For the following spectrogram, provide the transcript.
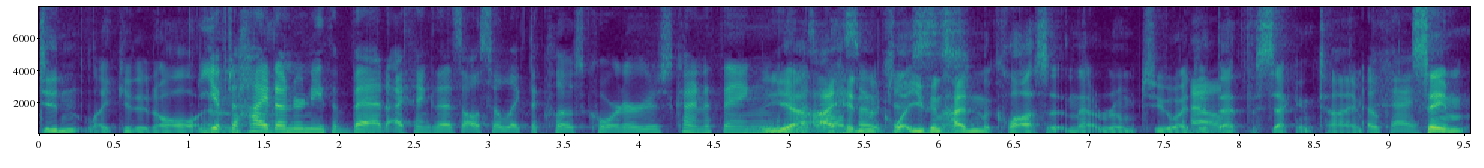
didn't like it at all. You have to hide underneath a bed. I think that's also like the close quarters kind of thing. Yeah, I hid in the closet. You can hide in the closet in that room too. I did Oh. that the second time. Okay. Same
